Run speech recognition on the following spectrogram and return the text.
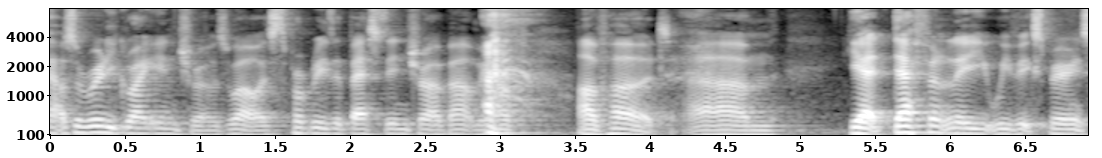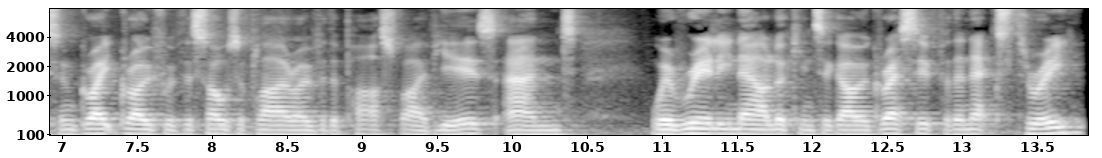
that was a really great intro as well. It's probably the best intro about me I've, I've heard. Um, yeah, definitely, we've experienced some great growth with the Sole Supplier over the past five years, and we're really now looking to go aggressive for the next three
